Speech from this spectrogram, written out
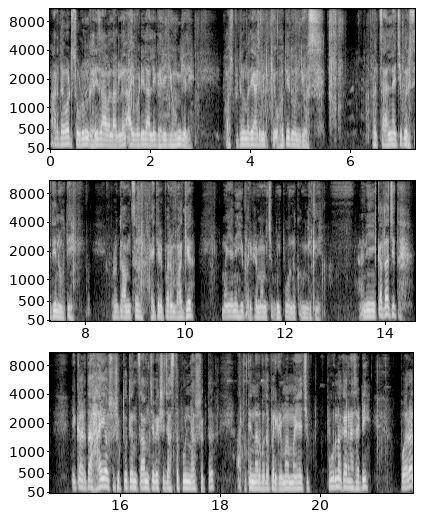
अर्धवट सोडून घरी जावं लागलं. आईवडील आले घरी घेऊन गेले. हॉस्पिटलमध्ये ॲडमिट के होते दोन दिवस. पण चालण्याची परिस्थिती नव्हती. परंतु आमचं काहीतरी परमभाग्य मैयाने ही परिक्रमा आमच्याकडून पूर्ण करून घेतली. आणि कदाचित एका अर्थ हाही असू शकतो त्यांचं आमच्यापेक्षा जास्त पुण्य असू शकतं. आता ते नर्मदा परिक्रमा मैयाची पूर्ण करण्यासाठी परत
